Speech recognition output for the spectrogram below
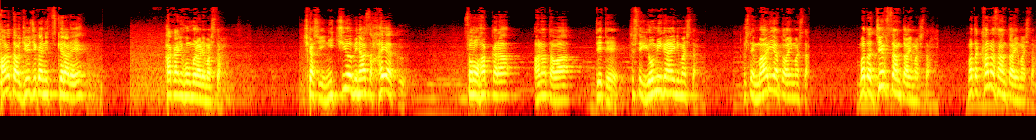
あなたは十字架につけられ墓に葬られました。しかし日曜日の朝早くその墓からあなたは出てそしてよみがえりました。そしてマリアと会いました。またジェフさんと会いました。またカナさんと会いました。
